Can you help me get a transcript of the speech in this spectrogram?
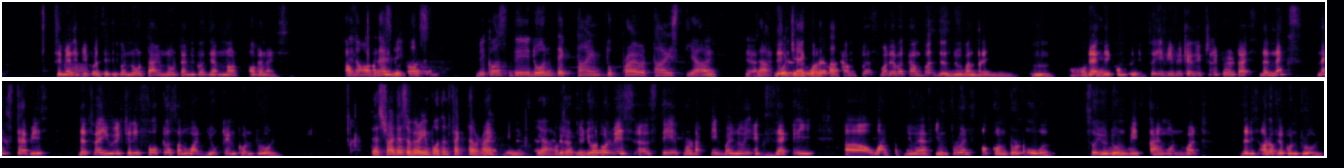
see many Ah. people say they got no time no time because they are not organized They're not organized because because they don't take time to prioritize their Right. yeah the they just project do whatever comes first whatever comes first just do one time Mm. Hmm. then they complain so if, if you can actually prioritize the next next step is that's where you actually focus on what you can control That's right. That's a very important factor, right? We, yeah. Okay. because you, you will always uh, stay productive by knowing exactly uh, what you have influence or control over so you don't Mm. waste time on what that is out of your control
